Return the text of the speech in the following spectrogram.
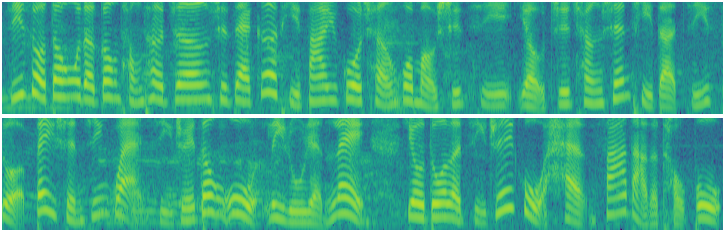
脊索动物的共同特征是在个体发育过程或某时期有支撑身体的脊索背神经管。脊椎动物，例如人类，又多了脊椎骨和发达的头部。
